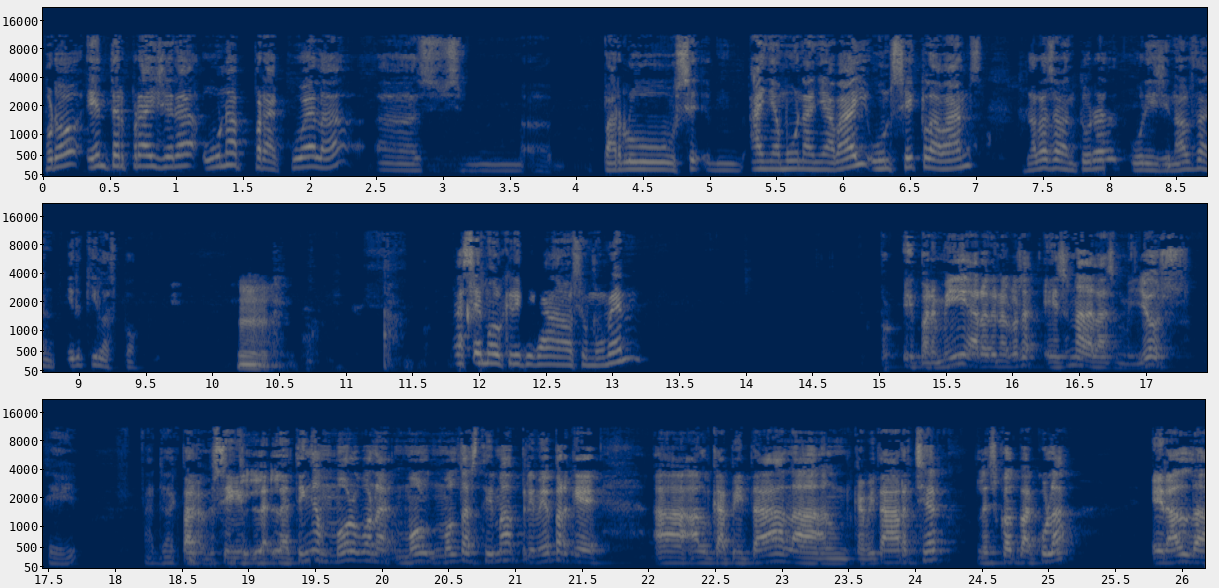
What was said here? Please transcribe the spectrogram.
però Enterprise era una preqüela, eh, parlo any amunt, any avall, un segle abans de les aventures originals d'en Kirk i l'Spock. Mm. Va ser molt criticada en el seu moment, I per mi, ara d'una cosa, és una de les millors. sí, exacte. Per, o sigui, la, la tinc amb molt bona, molt, molta estima, primer perquè uh, el capità, la, el capità Archer, l'Scott Bakula, era el de,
